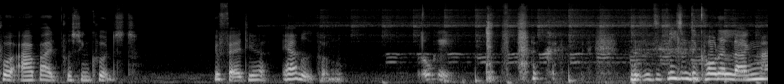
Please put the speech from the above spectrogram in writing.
på at arbejde på sin kunst, jo fattigere er vedkommende. Okay. det er ligesom det korte og lange.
